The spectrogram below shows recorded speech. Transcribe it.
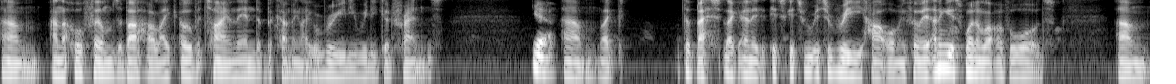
Um, and the whole film's about how like over time they end up becoming like really really good friends. Yeah. Um, like the best like, and it, it's it's it's a really heartwarming film. I think it's won a lot of awards. Um,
